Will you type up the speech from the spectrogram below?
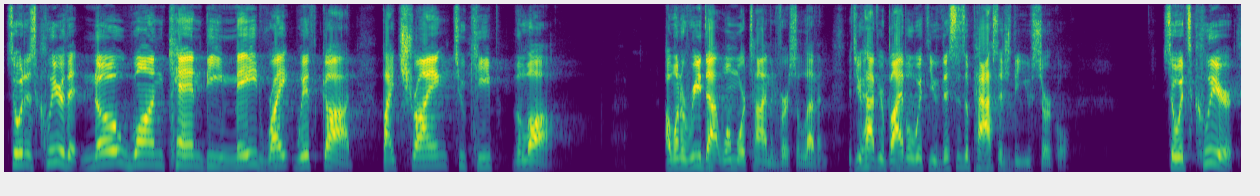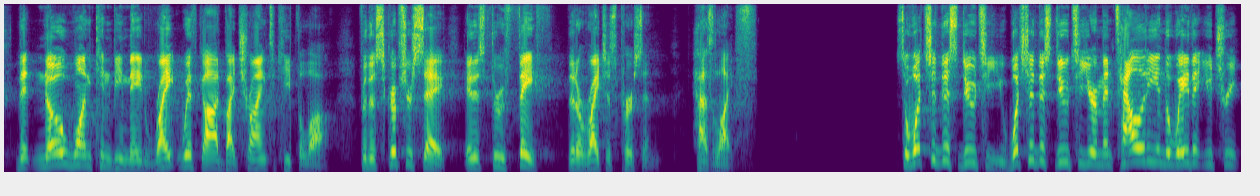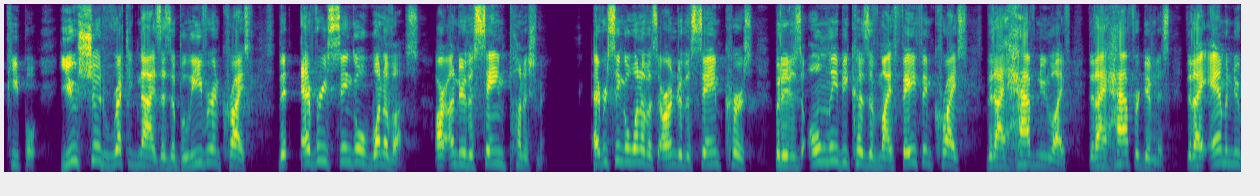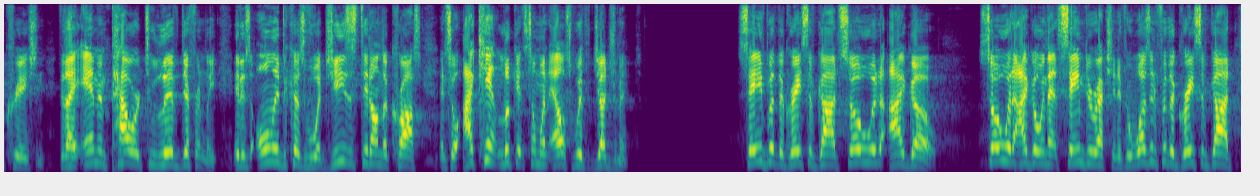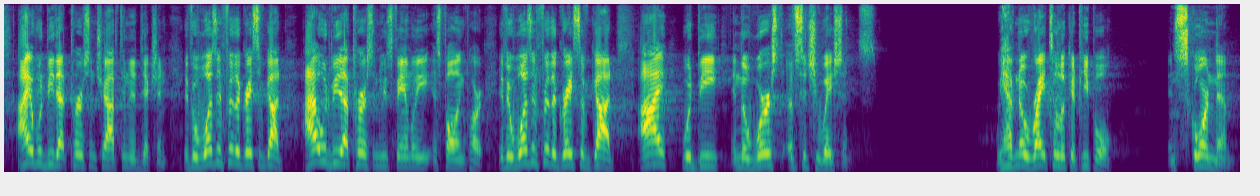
So it is clear that no one can be made right with God by trying to keep the law. I want to read that one more time in verse 11. If you have your Bible with you, this is a passage that you circle. So it's clear that no one can be made right with God by trying to keep the law. For the scriptures say it is through faith that a righteous person has life. So, what should this do to you? What should this do to your mentality and the way that you treat people? You should recognize as a believer in Christ that every single one of us are under the same punishment. Every single one of us are under the same curse, but it is only because of my faith in Christ that I have new life, that I have forgiveness, that I am a new creation, that I am empowered to live differently. It is only because of what Jesus did on the cross. And so I can't look at someone else with judgment. Saved but the grace of God, so would I go. So would I go in that same direction. If it wasn't for the grace of God, I would be that person trapped in addiction. If it wasn't for the grace of God, I would be that person whose family is falling apart. If it wasn't for the grace of God, I would be in the worst of situations. We have no right to look at people and scorn them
